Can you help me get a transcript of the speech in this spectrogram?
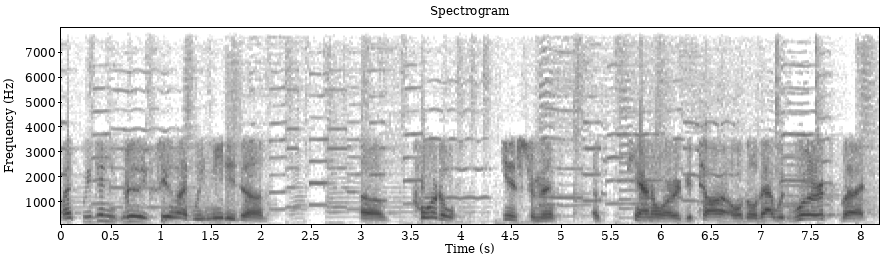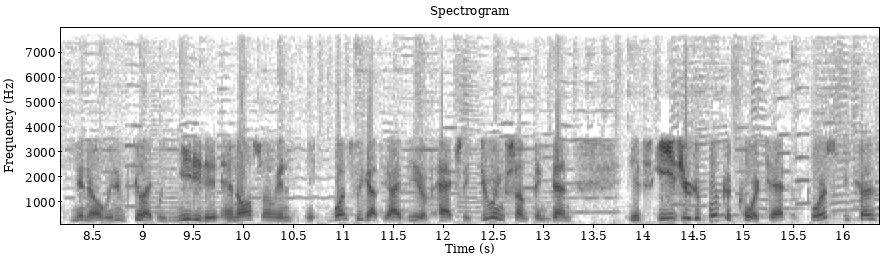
like we didn't really feel like we needed a, a chordal instrument, a piano or a guitar, although that would work, but, you know, we didn't feel like we needed it. And also, in, once we got the idea of actually doing something, then it's easier to book a quartet, of course, because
